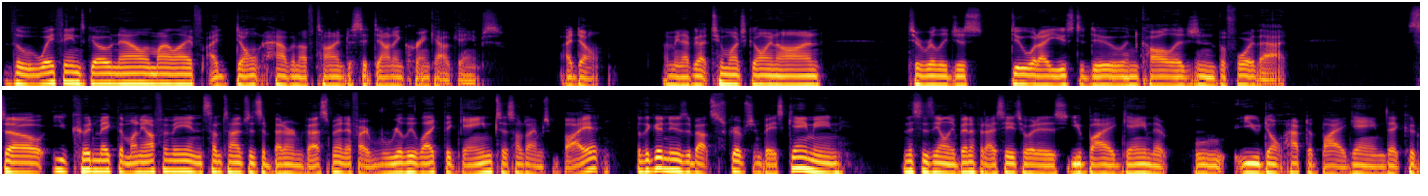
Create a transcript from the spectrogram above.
the way things go now in my life, I don't have enough time to sit down and crank out games. I don't. I mean, I've got too much going on to really just do what I used to do in college and before that. So you could make the money off of me, and sometimes it's a better investment if I really like the game to sometimes buy it. But the good news about subscription based gaming, and this is the only benefit I see to it, is you buy a game that you don't have to buy a game that could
